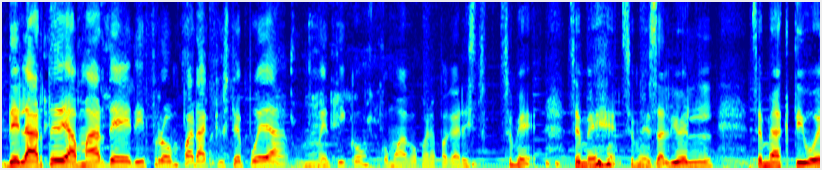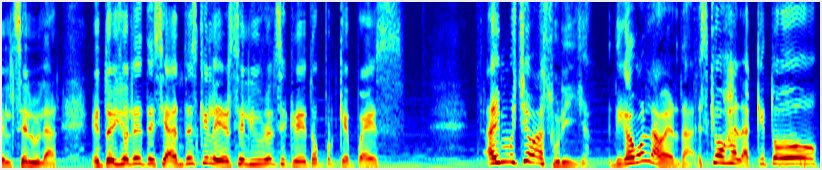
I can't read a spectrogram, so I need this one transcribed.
del arte de amar de Edith Fromm para que usted pueda, un momentico, ¿cómo hago para pagar esto? Se me, se me, se me salió el, se me activó el celular. Entonces yo les decía, antes que leerse el libro El Secreto, porque pues hay mucha basurilla, digamos la verdad. Es que ojalá que todo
